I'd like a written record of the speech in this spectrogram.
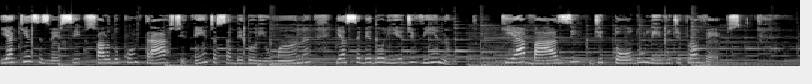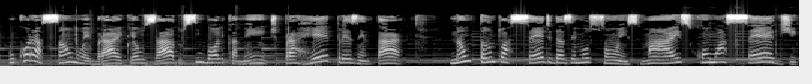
E aqui esses versículos falam do contraste entre a sabedoria humana e a sabedoria divina, que é a base de todo o livro de Provérbios. O coração no hebraico é usado simbolicamente para representar não tanto a sede das emoções, mas como a sede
